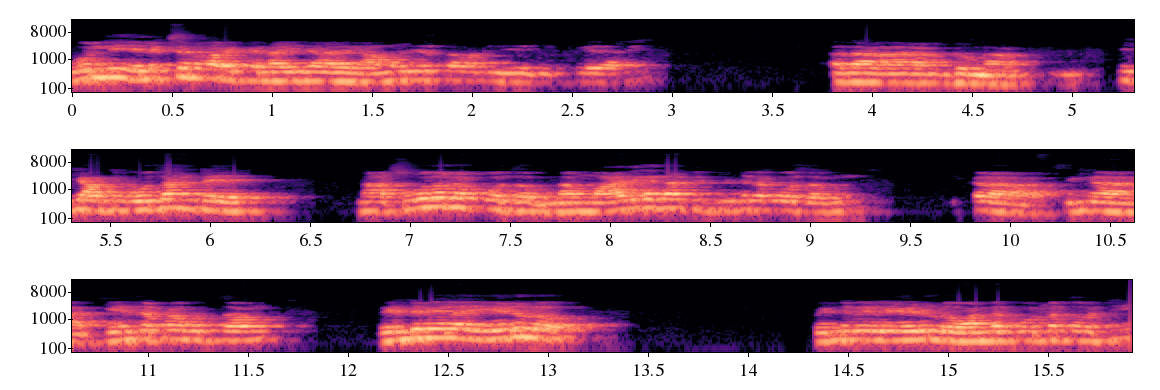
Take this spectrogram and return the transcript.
ఓన్లీ ఎలక్షన్ వరకేనా ఇది అమలు చేస్తామని చెప్పేదని అలా అంటున్నా ఇక అటు పోతా అంటే నా సోదరుల కోసం నా మాదిగ జాతి బిడ్డల కోసం ఇక్కడ ఇంకా కేంద్ర ప్రభుత్వం రెండు వేల ఏడులో రెండు వేల ఏడులో వంద కోట్లతోటి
